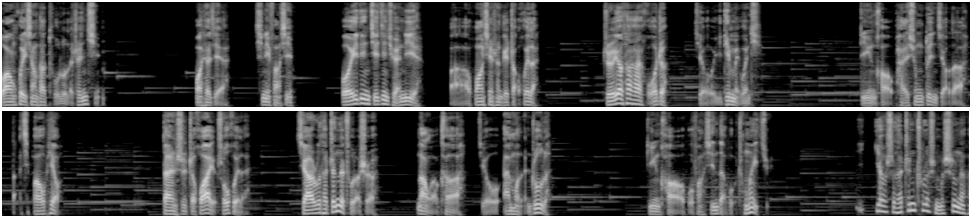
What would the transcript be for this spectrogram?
王慧向他吐露了真情。王小姐，请你放心，我一定竭尽全力把汪先生给找回来。只要他还活着，就一定没问题。丁浩拍胸顿脚的打起包票。但是这话又说回来，假如他真的出了事，那我可就爱莫能助了。丁浩不放心的补充了一句：“要是他真出了什么事呢？”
